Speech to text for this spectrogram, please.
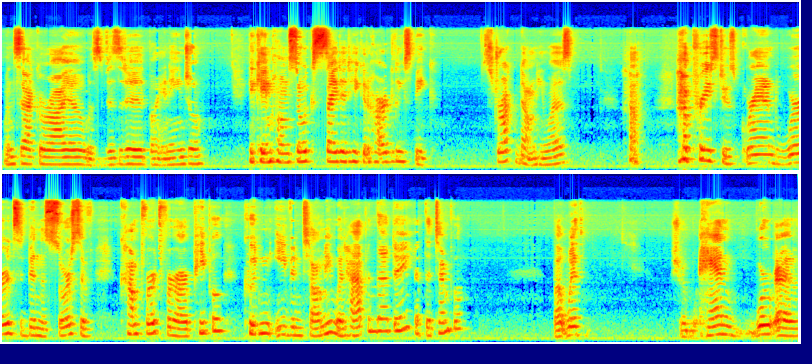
when Zachariah was visited by an angel. He came home so excited he could hardly speak. Struck dumb he was. Ha! A priest whose grand words had been the source of comfort for our people couldn't even tell me what happened that day at the temple. But with hand uh,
